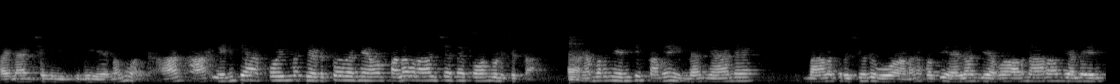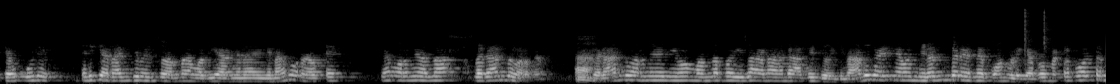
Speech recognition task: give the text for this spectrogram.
ഫൈനാൻഷ്യലി ഇത് ചെയ്യണം എന്ന് പറഞ്ഞു എനിക്ക് അപ്പോയിന്റ്മെന്റ് എടുത്തത് തന്നെ അവൻ പല പ്രാവശ്യം എന്നെ ഫോൺ വിളിച്ചിട്ടാ. ഞാൻ പറഞ്ഞു എനിക്ക് സമയമില്ല. ഞാൻ നാളെ തൃശ്ശൂർ പോവാണ്. അപ്പൊ ഏഴാം തീയതി അപ്പൊ അവൻ ആറാം തീയതി അല്ല എനിക്ക് ഒരു എനിക്ക് ഒരു അഞ്ച് മിനിറ്റ് വന്നാൽ മതി അങ്ങനെ ഇങ്ങനെ എന്ന് പറഞ്ഞു. ഓക്കെ. ഞാൻ പറഞ്ഞു എന്നാ വരാമെന്ന് പറഞ്ഞു. വരാന്ന് വരാമെന്ന് പറഞ്ഞു കഴിഞ്ഞ് ഇവൻ വന്നപ്പോ ഇതാണ് അവന്റെ ആദ്യം ചോദിക്കുന്നത്. അത് കഴിഞ്ഞ് അവൻ നിരന്തരം എന്നെ ഫോൺ വിളിക്കും. അപ്പൊ മെട്രോപൊളിറ്റൻ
